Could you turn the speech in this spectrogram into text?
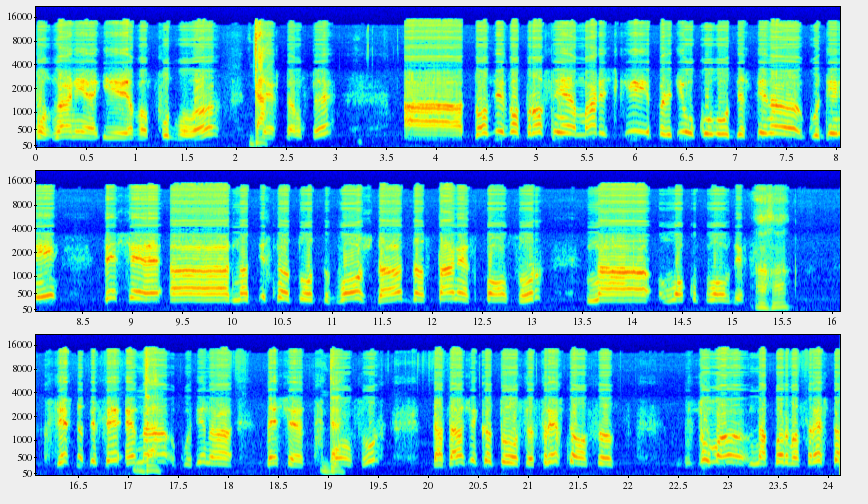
познания и в футбола. Да. Сещам се. А този въпросния Маришки преди около 10 на години беше а, натиснат от вожда да стане спонсор на Локо Пловдив. Ага. Сещате се, една да. година беше спонсор, да. да даже като се срещнал с Зума на първа среща,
